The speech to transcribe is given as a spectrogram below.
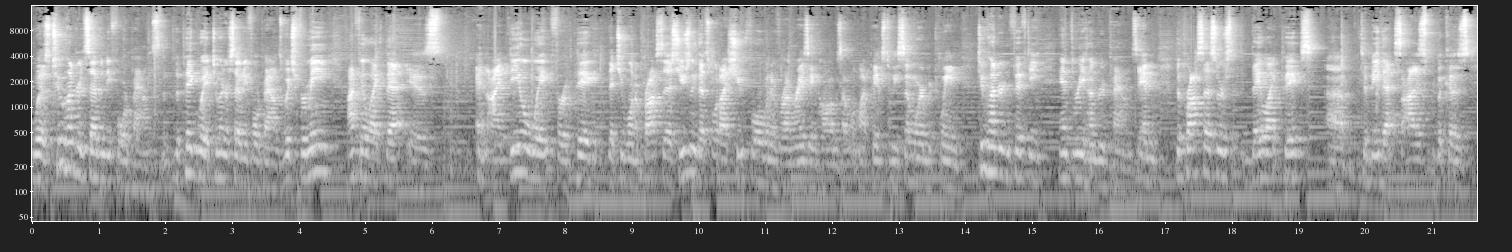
was 274 pounds. The, pig weighed 274 pounds, which for me, I feel like that is an ideal weight for a pig that you want to process. Usually that's what I shoot for whenever I'm raising hogs. I want my pigs to be somewhere between 250 and 300 pounds. And the processors, they like pigs uh, to be that size because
